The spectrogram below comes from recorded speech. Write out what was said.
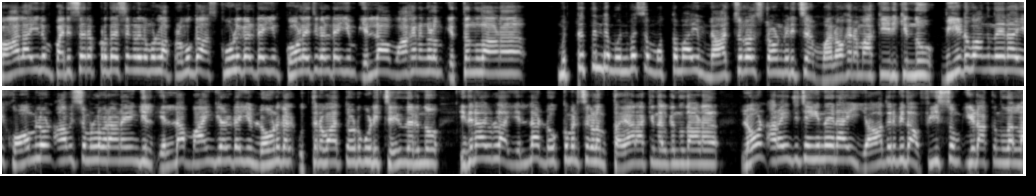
പാലായിലും പരിസര പ്രദേശങ്ങളിലുമുള്ള പ്രമുഖ സ്കൂളുകളുടെയും കോളേജുകളുടെയും എല്ലാ വാഹനങ്ങളും എത്തുന്നതാണ്. മുറ്റത്തിന്റെ മുൻവശം മൊത്തമായും നാച്ചുറൽ സ്റ്റോൺ വിരിച്ച് മനോഹരമാക്കിയിരിക്കുന്നു. വീട് വാങ്ങുന്നതിനായി ഹോം ലോൺ ആവശ്യമുള്ളവരാണെങ്കിൽ എല്ലാ ബാങ്കുകളുടെയും ലോണുകൾ ഉത്തരവാദിത്തോടു കൂടി ചെയ്തു തരുന്നു. ഇതിനായുള്ള എല്ലാ ഡോക്യുമെന്റ്സുകളും തയ്യാറാക്കി നൽകുന്നതാണ് ലോൺ അറേഞ്ച് ചെയ്യുന്നതിനായി യാതൊരുവിധ ഫീസും ഈടാക്കുന്നതല്ല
